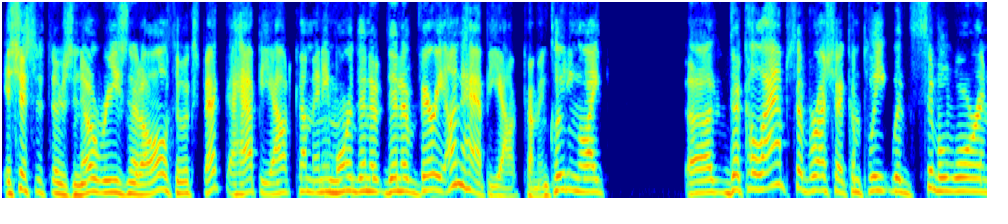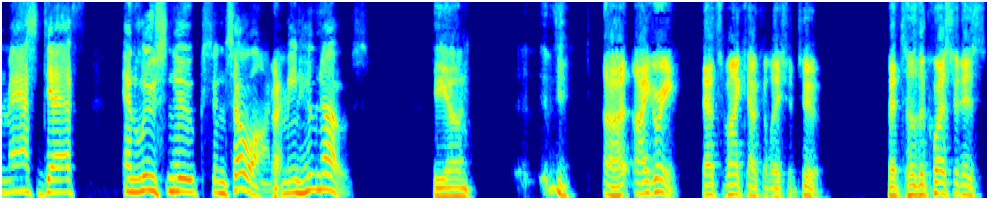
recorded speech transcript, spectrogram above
It's just that there's no reason at all to expect a happy outcome any more than a, than a very unhappy outcome, including like uh, the collapse of Russia, complete with civil war and mass death and loose nukes and so on. I mean, who knows? the um, uh, I agree. That's my calculation too. But so the question is,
